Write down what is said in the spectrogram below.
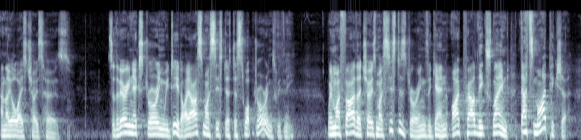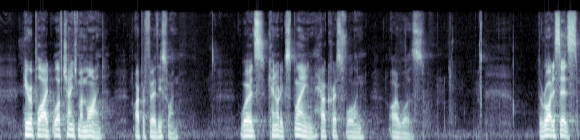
and they always chose hers. So, the very next drawing we did, I asked my sister to swap drawings with me. When my father chose my sister's drawings again, I proudly exclaimed, That's my picture. He replied, Well, I've changed my mind. I prefer this one. Words cannot explain how crestfallen I was. The writer says,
